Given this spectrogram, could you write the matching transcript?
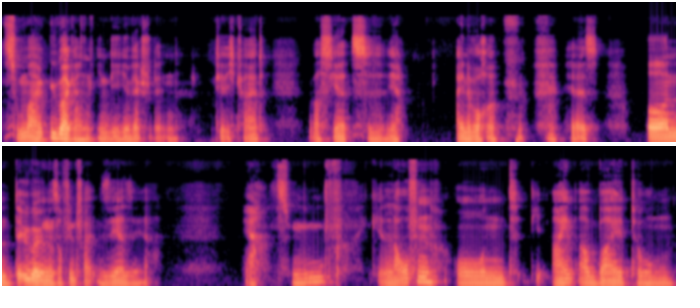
zu meinem Übergang in die Werkstudententätigkeit, was jetzt äh, ja, eine Woche her ist. Und der Übergang ist auf jeden Fall sehr, sehr ja, smooth gelaufen und die Einarbeitung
